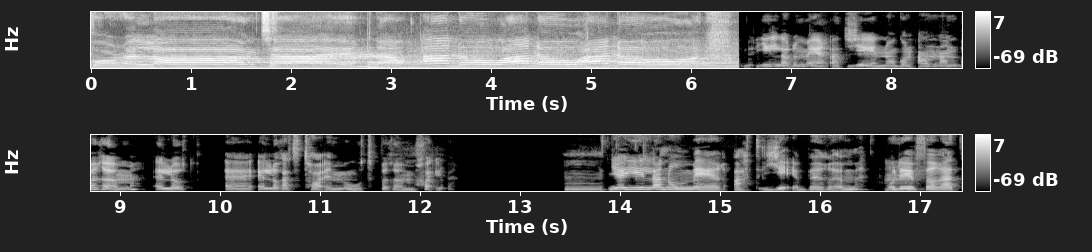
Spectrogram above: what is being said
for a long time now. I know, I know, I know. Gillar du mer att ge någon annan beröm eller, eh, eller att ta emot beröm själv? Mm, jag gillar nog mer att ge beröm. Och det Mm. är för att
